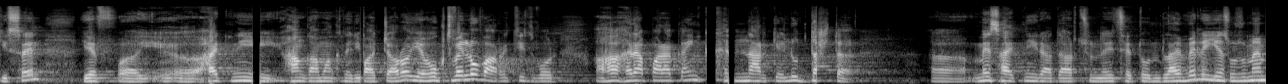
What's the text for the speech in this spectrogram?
կիսել եւ հայտնի հանգամանքների պատճառով եւ օգտվելով առիթից, որ ահա հրաապարական քննարկելու դաշտը մեզ հայտնի իրադարձություններից հետո ընդլայնվել է, ես ուզում եմ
